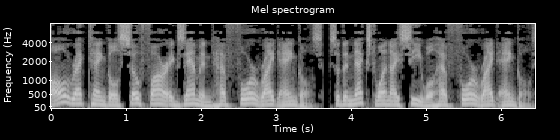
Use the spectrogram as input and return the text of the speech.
all rectangles so far examined have four right angles, so the next one I see will have four right angles.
